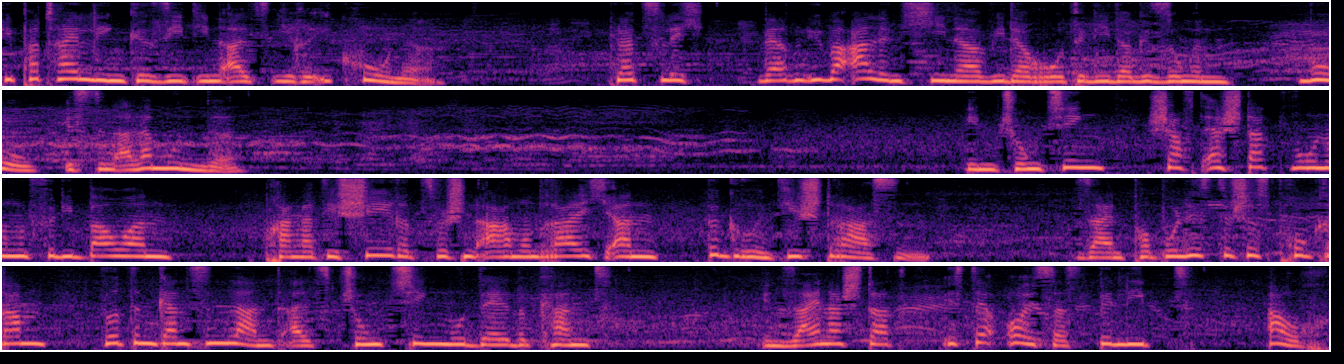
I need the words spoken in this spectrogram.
Die Partei Linke sieht ihn als ihre Ikone. Plötzlich werden überall in China wieder rote Lieder gesungen. Bo ist in aller Munde. In Chongqing schafft er Stadtwohnungen für die Bauern, prangert die Schere zwischen Arm und Reich an, begrünt die Straßen. Sein populistisches Programm wird im ganzen Land als Chongqing-Modell bekannt. In seiner Stadt ist er äußerst beliebt, auch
